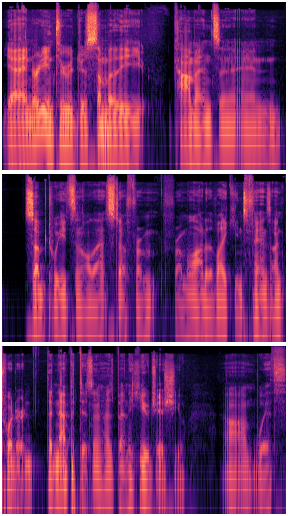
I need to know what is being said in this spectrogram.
Yeah, and reading through just some of the comments and, and subtweets and all that stuff from from a lot of the Vikings fans on Twitter, the nepotism has been a huge issue um, with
